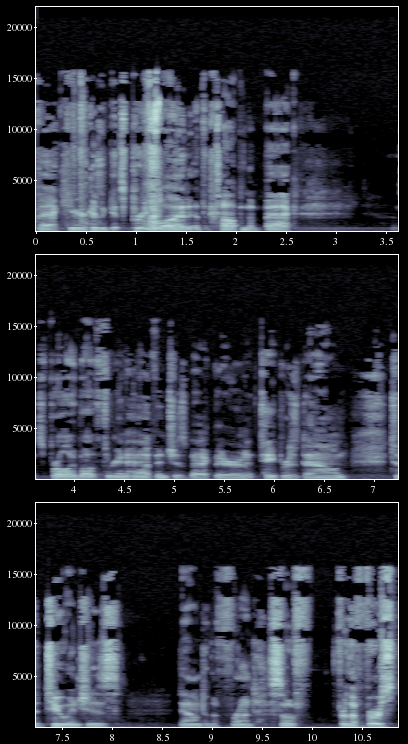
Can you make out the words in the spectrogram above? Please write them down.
back here because it gets pretty wide at the top and the back. It's probably about three and a half inches back there and it tapers down to two inches down to the front. So for the first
